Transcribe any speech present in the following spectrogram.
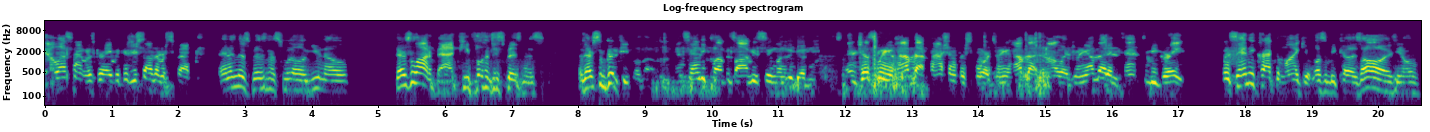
Yeah, last night was great because you saw the respect. And in this business, Will, you know, there's a lot of bad people in this business. There's some good people though, and Sandy Clough is obviously one of the good ones. And just when you have that passion for sports, when you have that knowledge, when you have that intent to be great, when Sandy cracked the mic, it wasn't because oh, you know,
